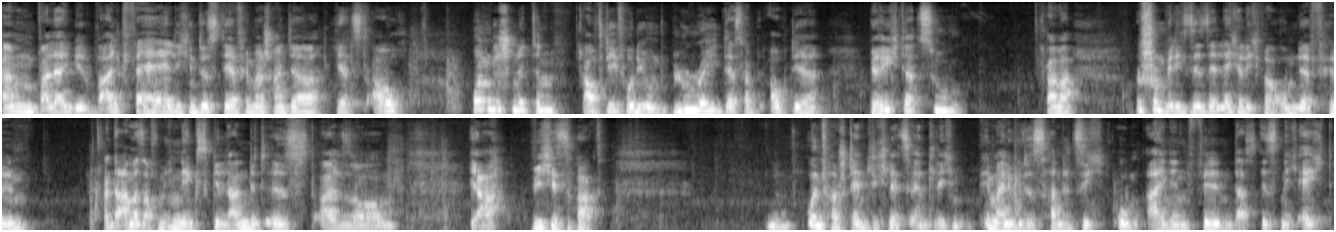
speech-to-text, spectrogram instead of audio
Ähm, weil er gewaltverherrlichend ist. Der Film erscheint ja jetzt auch ungeschnitten auf DVD und Blu-ray. Deshalb auch der Bericht dazu. Aber schon wirklich sehr, sehr lächerlich, warum der Film damals auf dem Index gelandet ist. Also, ja, wie gesagt, unverständlich letztendlich. Ich meine, es handelt sich um einen Film, das ist nicht echt.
